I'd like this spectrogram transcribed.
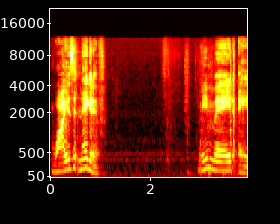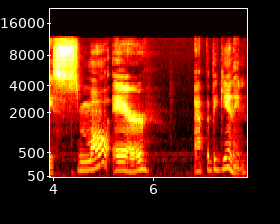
Why is it negative? We made a small error at the beginning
